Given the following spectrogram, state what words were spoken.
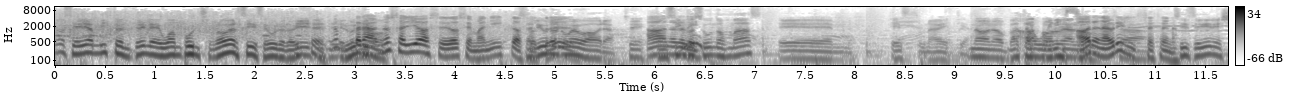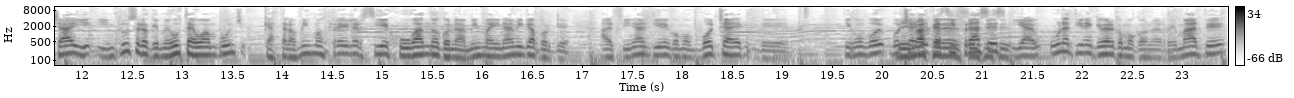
No, si habían visto el trailer de One Punch Robert, sí, seguro, ¿lo Sí, viste? sí, sí. El Pará, último. ¿no salió hace dos semanitas Salió o uno nuevo ahora. Sí. Ah, Con no lo cinco vi. segundos más. eh, es una bestia. No, no, Va a estar buenísimo. Ahora en abril O sea, se estrena. Sí, se viene ya. Y incluso lo que me gusta de One Punch, que hasta los mismos trailers sigue jugando con la misma dinámica porque al final tiene como bocha de. de- bo- bocha de, letras imágenes, y frases sí, sí. y a- una tiene que ver como con el remate eh,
